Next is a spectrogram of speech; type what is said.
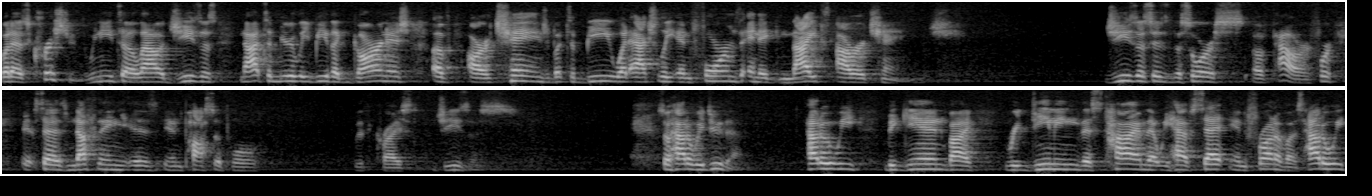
But as Christians, we need to allow Jesus not to merely be the garnish of our change, but to be what actually informs and ignites our change. Jesus is the source of power, for it says nothing is impossible with Christ Jesus. So, how do we do that? How do we begin by redeeming this time that we have set in front of us? How do we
